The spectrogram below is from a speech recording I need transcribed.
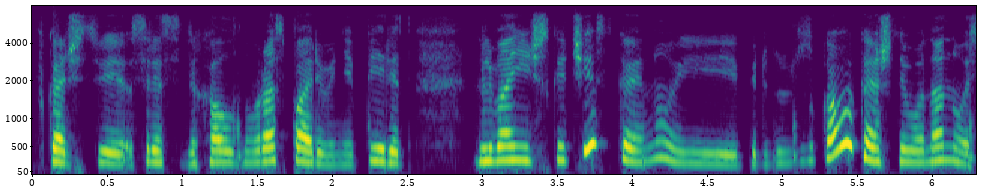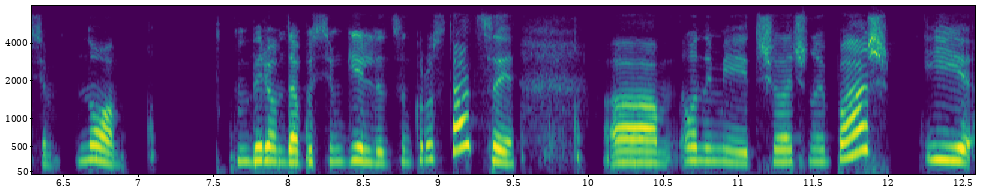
в качестве средства для холодного распаривания перед гальванической чисткой, ну и перед звуковой, конечно, его наносим, но мы берем, допустим, гель для дезинкрустации, а, он имеет щелочной pH, и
